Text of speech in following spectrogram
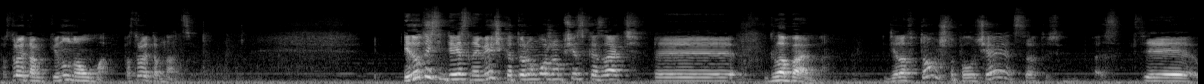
Построить там кину на ума, построить там нацию. И тут есть интересная вещь, которую можно вообще сказать э, глобально. Дело в том, что получается, то есть, э,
